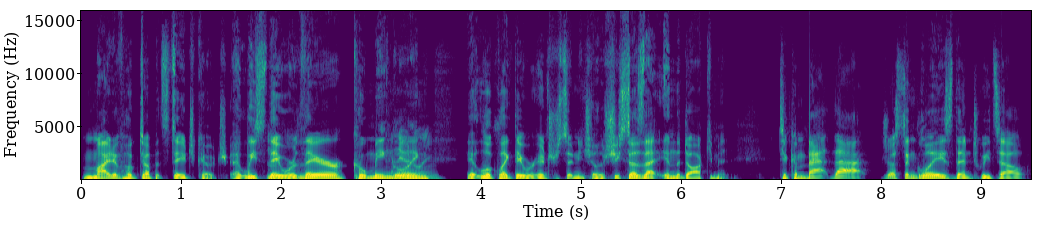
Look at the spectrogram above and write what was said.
might have hooked up at Stagecoach. At least they were there commingling. Canoodling. It looked like they were interested in each other. She says that in the document. To combat that, Justin Glaze then tweets out,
